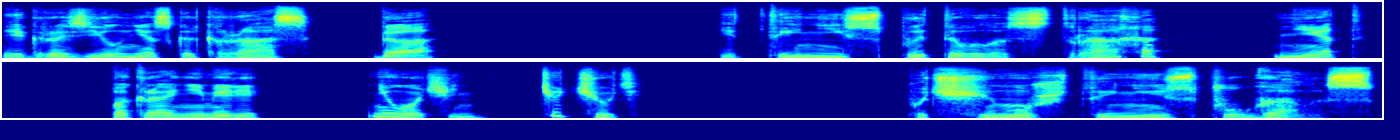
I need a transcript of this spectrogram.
«И грозил несколько раз?» «Да». И ты не испытывала страха? Нет, по крайней мере, не очень, чуть-чуть. Почему ж ты не испугалась?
